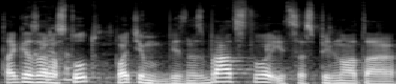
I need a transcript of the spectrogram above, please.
Так я зараз тут. Потім бізнес-братство, і це спільнота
